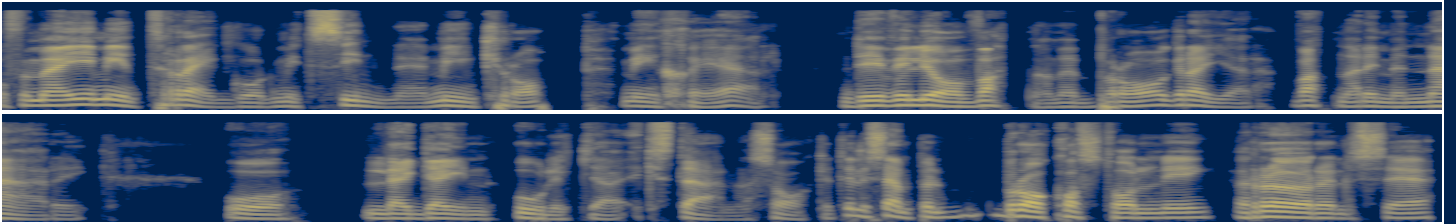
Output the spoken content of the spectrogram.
Och för mig är min trädgård mitt sinne, min kropp, min själ. Det vill jag vattna med bra grejer, vattna det med näring och lägga in olika externa saker, till exempel bra kosthållning, rörelse,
